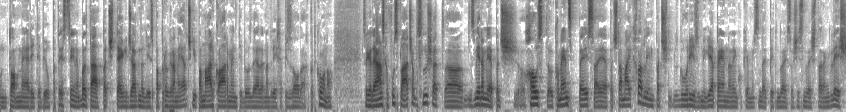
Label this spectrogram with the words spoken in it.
in Tom Merritt je bil pa te scene, bolj ta pač tech journalist, pa programerčki, pa Marko Arment je bil zdaj le na dveh epizodah, tako no. Se ga dejansko ful splača poslušati, uh, zmeraj je pač host uh, Command Space, je pač ta Mike Hurley in pač govori z njim, je pa en, ne vem, koliko je, mislim, da je 25, 26, star angliš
